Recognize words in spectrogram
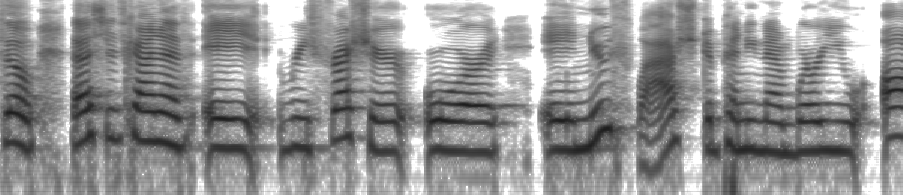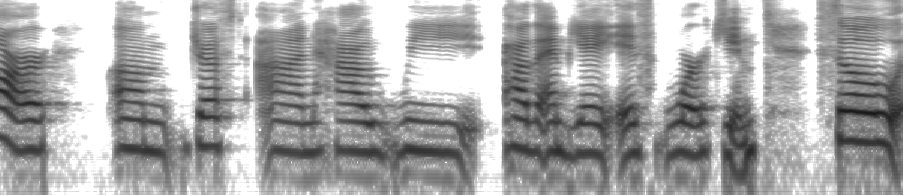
So that's just kind of a refresher or a newsflash, depending on where you are, um, just on how we how the NBA is working. So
